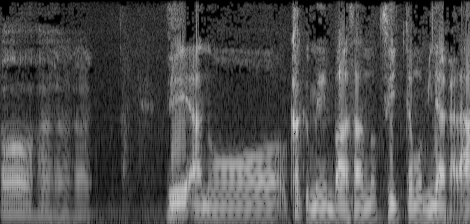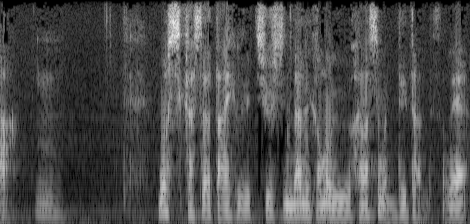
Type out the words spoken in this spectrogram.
ああ、はいはいはい。で、あのー各メンバーさんのツイッターも見ながら、うん。もしかしたら台風で中止になるかもいう話まで出たんですよね。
